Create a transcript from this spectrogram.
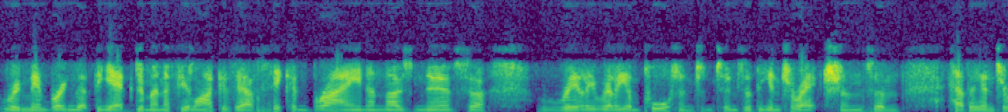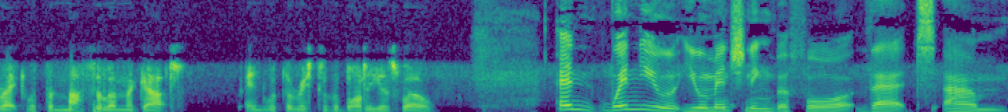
remembering that the abdomen, if you like, is our second brain, and those nerves are really, really important in terms of the interactions and how they interact with the muscle in the gut and with the rest of the body as well. And when you you were mentioning before that um,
